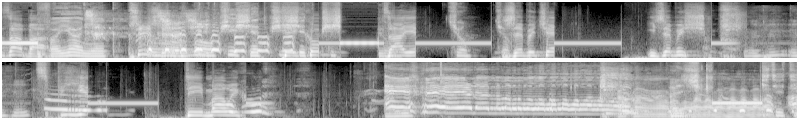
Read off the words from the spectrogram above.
zobacz! Fajaniek. Przyszedł, Przysiedł, przysiedł, zaje... Cio, cio. żeby cię... I żebyś Mhm, mhm. spije... Ty mały ch... Ale ty, ty,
